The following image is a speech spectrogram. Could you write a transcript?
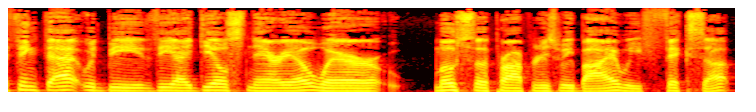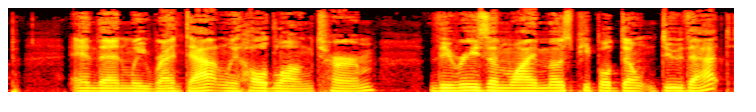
I think that would be the ideal scenario where most of the properties we buy we fix up and then we rent out and we hold long term. The reason why most people don't do that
